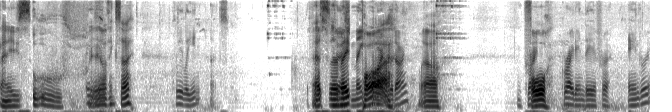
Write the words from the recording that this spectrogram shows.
and he's ooh, He's yeah, I think so. clearly in. That's. The That's first- the first meat pie pie. of the day. Wow, Great, four. great end there for Andrew.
